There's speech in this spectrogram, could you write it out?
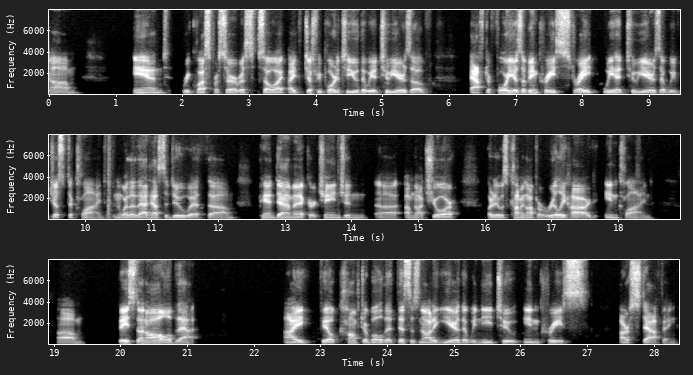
um, and requests for service. So I, I, just reported to you that we had two years of, after four years of increase straight, we had two years that we've just declined. And whether that has to do with um, pandemic or change in, uh, I'm not sure, but it was coming off a really hard incline. Um, based on all of that, I feel comfortable that this is not a year that we need to increase our staffing.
